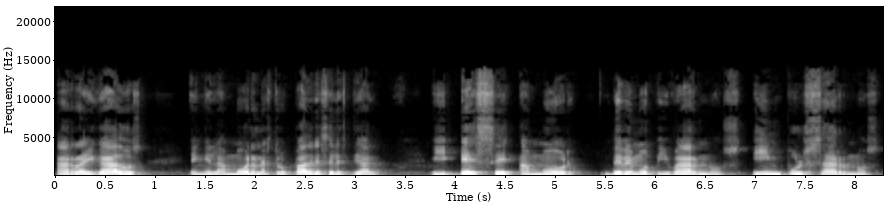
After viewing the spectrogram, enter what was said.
arraigados en el amor a nuestro Padre Celestial y ese amor debe motivarnos, impulsarnos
